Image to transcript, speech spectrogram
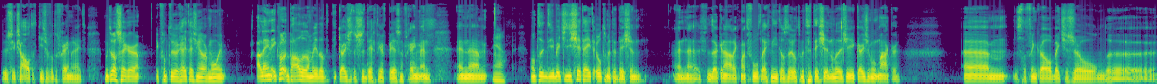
Dus ik zou altijd kiezen voor de frame rate. Ik moet wel zeggen, ik vond de raytracing heel erg mooi. Alleen, ik baalde dan weer dat ik die keuze tussen 30 fps en frame en, en ehm, Ja, want eh, die, weet je, die shit heet Ultimate Edition. En eh, leuk en aardig, maar het voelt echt niet als de Ultimate Edition, omdat je je keuze moet maken. Ehm, dus dat vind ik wel een beetje zonde.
